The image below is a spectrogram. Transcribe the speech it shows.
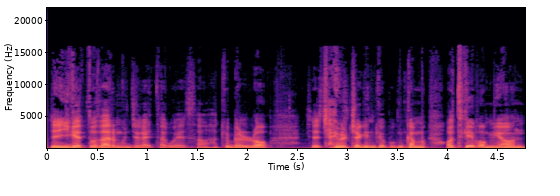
이제 이게 또 다른 문제가 있다고 해서 학교별로 이제 자율적인 교복. 그러니까 뭐 어떻게 보면 어,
